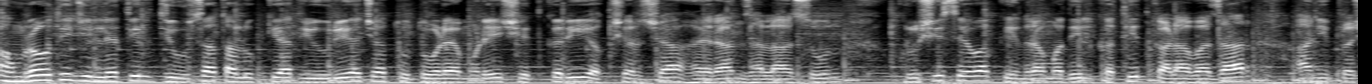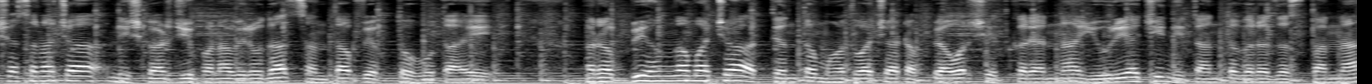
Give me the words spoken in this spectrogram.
अमरावती जिल्ह्यातील तिवसा तालुक्यात युरियाच्या तुतवड्यामुळे शेतकरी अक्षरशः हैराण झाला असून कृषी सेवा केंद्रामधील कथित काळाबाजार आणि प्रशासनाच्या निष्काळजीपणाविरोधात संताप व्यक्त होत आहे. रब्बी हंगामाच्या अत्यंत महत्त्वाच्या टप्प्यावर शेतकऱ्यांना युरियाची नितांत गरज असताना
